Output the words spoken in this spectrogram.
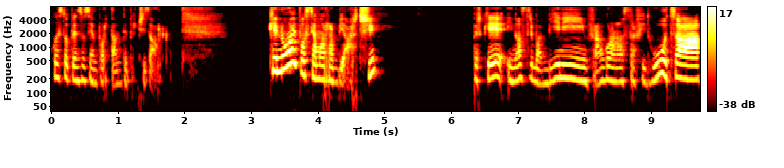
questo penso sia importante precisarlo, che noi possiamo arrabbiarci perché i nostri bambini infrangono la nostra fiducia,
